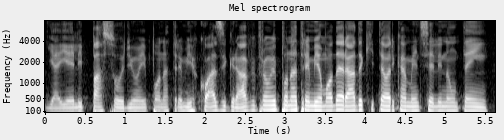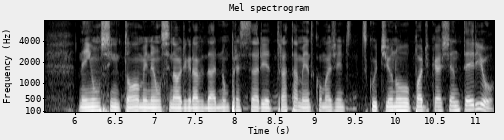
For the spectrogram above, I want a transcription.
E aí ele passou de uma hiponatremia quase grave para uma hiponatremia moderada, que teoricamente, se ele não tem nenhum sintoma e nenhum sinal de gravidade, não precisaria de tratamento, como a gente discutiu no podcast anterior.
